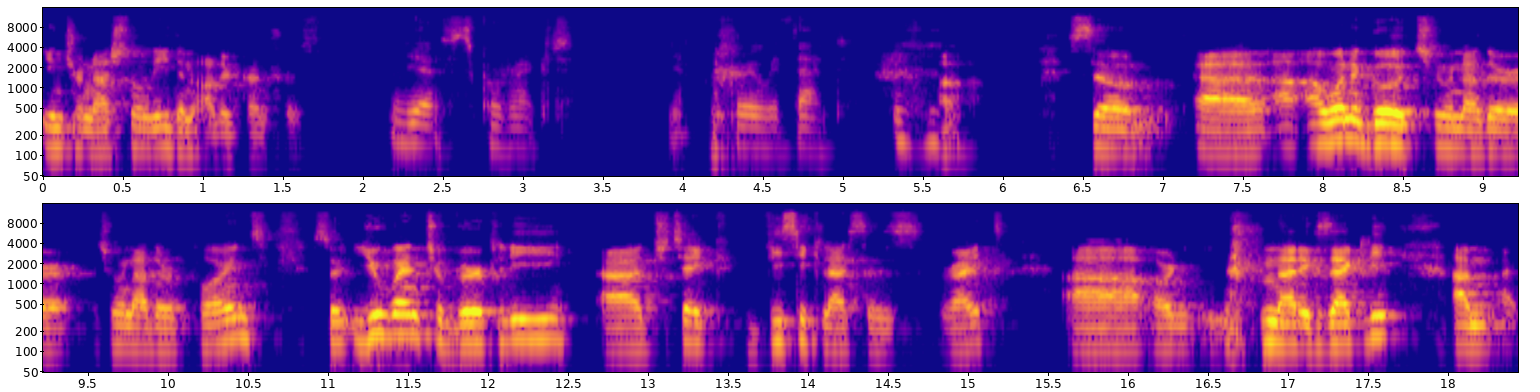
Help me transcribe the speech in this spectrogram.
internationally than other countries. Yes, correct. Yeah, agree with that. uh, so uh, I, I want to go to another to another point. So you went to Berkeley uh, to take VC classes, right? Uh, or not exactly. Um,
